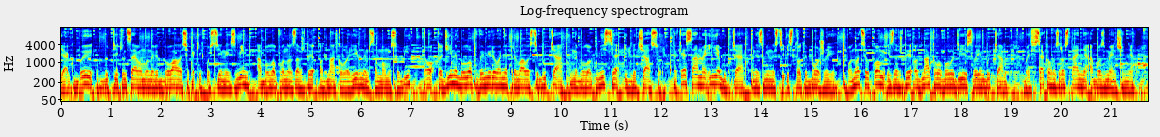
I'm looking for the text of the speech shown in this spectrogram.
Якби в бутті кінцевому не відбувалося таких постійних змін, а було б воно завжди однаково рівним самому собі, то тоді не було б вимірювання тривалості буття, не було б місця і для часу. Таке саме і є буття незмінності істоти Божої. Воно цілком і завжди однаково володіє своїм буттям, без всякого зростання або зменшення,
